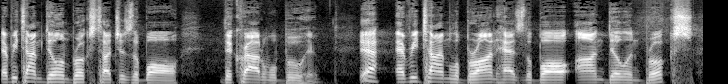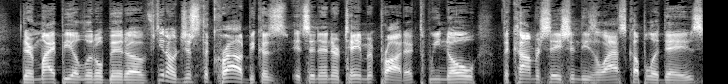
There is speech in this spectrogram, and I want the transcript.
Every time Dillon Brooks touches the ball, the crowd will boo him yeah, every time LeBron has the ball on Dillon Brooks, there might be a little bit of, you know, just the crowd because it's an entertainment product. We know the conversation these last couple of days.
